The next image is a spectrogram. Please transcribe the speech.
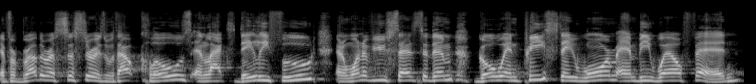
If a brother or sister is without clothes and lacks daily food, and one of you says to them, Go in peace, stay warm, and be well fed,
